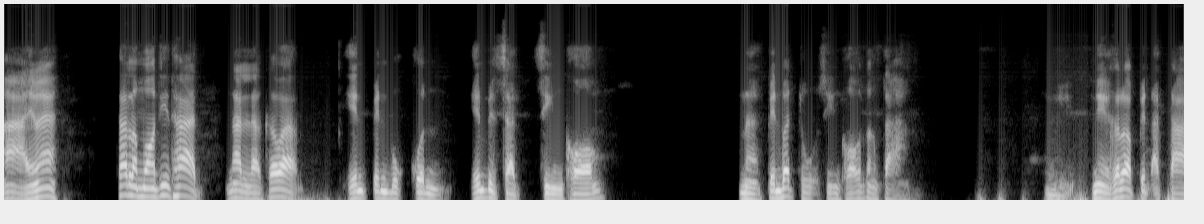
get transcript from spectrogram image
อ่าเห็นไหมถ้าเรามองที่ธาตุนั่นแหละก็ว่า เห็นเป็นบุคคล เห็นเป็นสัตว์สิ่งของนะเป็นวัตถุสิ่งของต่างๆนี่เขาเรียกว่าเป็นอัตตา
